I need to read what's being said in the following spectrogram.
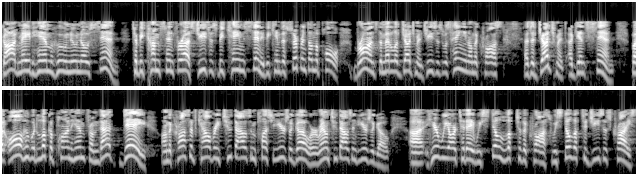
God made him who knew no sin to become sin for us. Jesus became sin. He became the serpent on the pole, bronze, the metal of judgment. Jesus was hanging on the cross as a judgment against sin. But all who would look upon him from that day on the cross of Calvary 2,000 plus years ago, or around 2,000 years ago, uh, here we are today. We still look to the cross. We still look to Jesus Christ,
